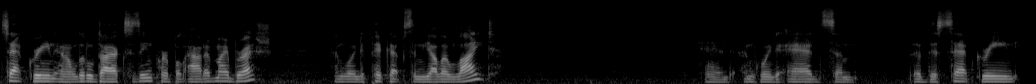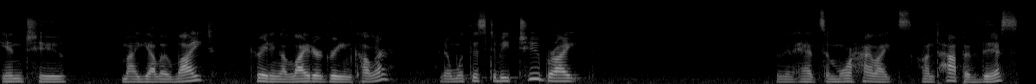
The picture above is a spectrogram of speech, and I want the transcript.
sap green and a little dioxazine purple out of my brush. I'm going to pick up some yellow light and I'm going to add some of this sap green into my yellow light, creating a lighter green color. I don't want this to be too bright. We're going to add some more highlights on top of this.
